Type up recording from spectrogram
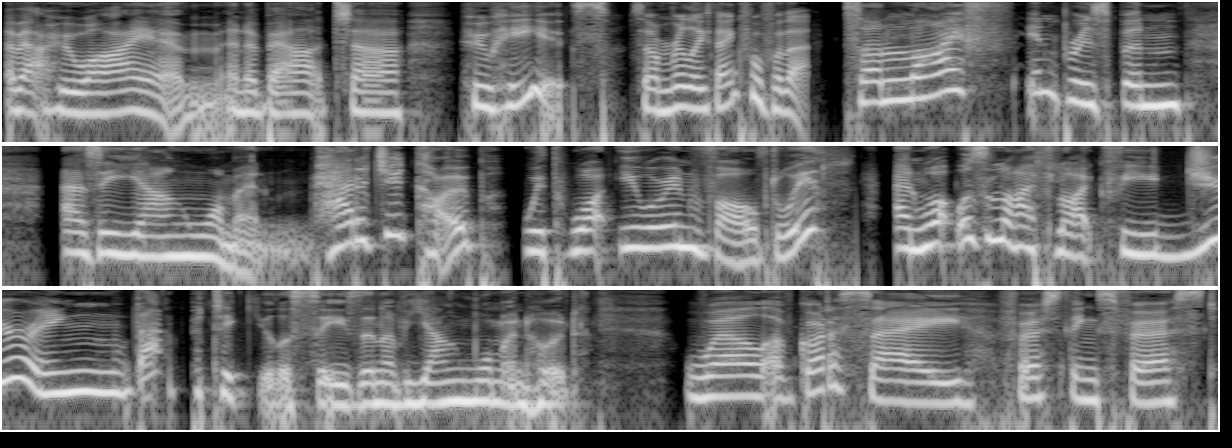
about who I am and about uh, who He is. So I'm really thankful for that. So life in Brisbane as a young woman. How did you cope with what you were involved with? And what was life like for you during that particular season of young womanhood? Well, I've got to say, first things first,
